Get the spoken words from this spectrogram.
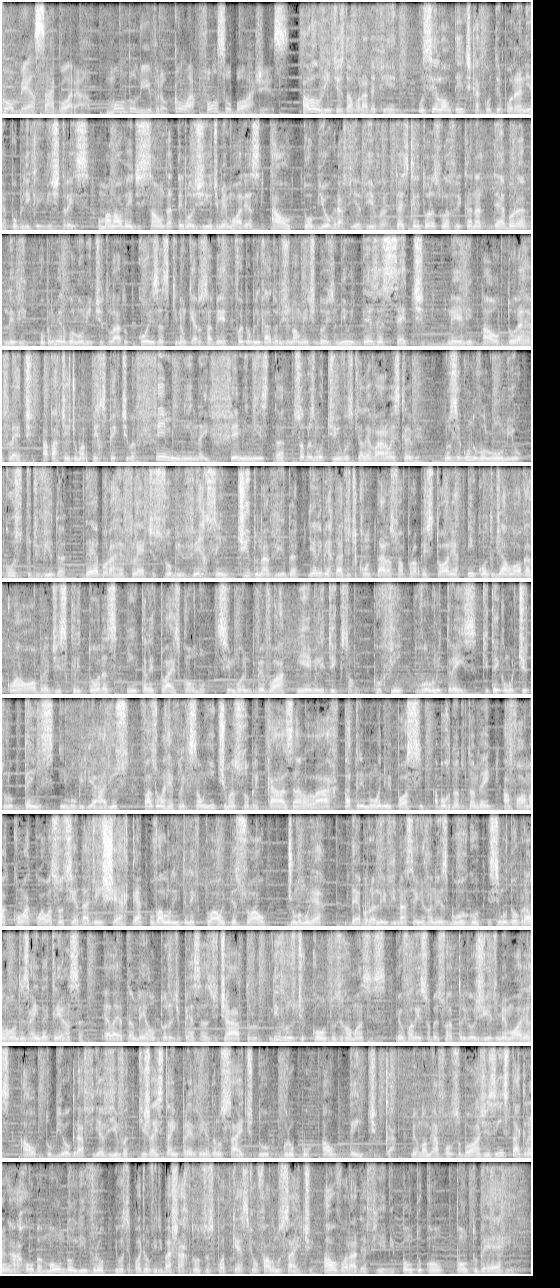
Começa agora, Mundo Livro com Afonso Borges. Alô, ouvintes da Alvorada FM. O selo Autêntica Contemporânea publica em 23 uma nova edição da trilogia de memórias Autobiografia Viva da escritora sul-africana Débora Levi. O primeiro volume, intitulado Coisas que Não Quero Saber, foi publicado originalmente em 2017. Nele, a autora reflete, a partir de uma perspectiva feminina e feminista, sobre os motivos que a levaram a escrever. No segundo volume, O Custo de Vida, Débora reflete sobre ver sentido na vida e a liberdade de contar a sua própria história enquanto dialoga com a obra de escritoras e intelectuais como Simone de Beauvoir e Emily Dixon. Por fim, o volume 3, que tem como título Bens Imobiliários, faz uma reflexão íntima sobre casa, lar, patrimônio e posse, abordando também a forma com a qual a sociedade enxerga o valor intelectual e pessoal de uma mulher. Débora Levi nasceu em Joanesburgo e se mudou para Londres ainda criança. Ela é também autora de peças de teatro, livros de contos e romances. Eu falei sobre a sua trilogia de memórias Autobiografia Viva, que já está em pré-venda no site do Grupo Autêntica. Meu nome é Afonso Borges, Instagram arroba Mondolivro e você pode ouvir e baixar todos os podcasts que eu falo no site alvoradafm.com.br.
